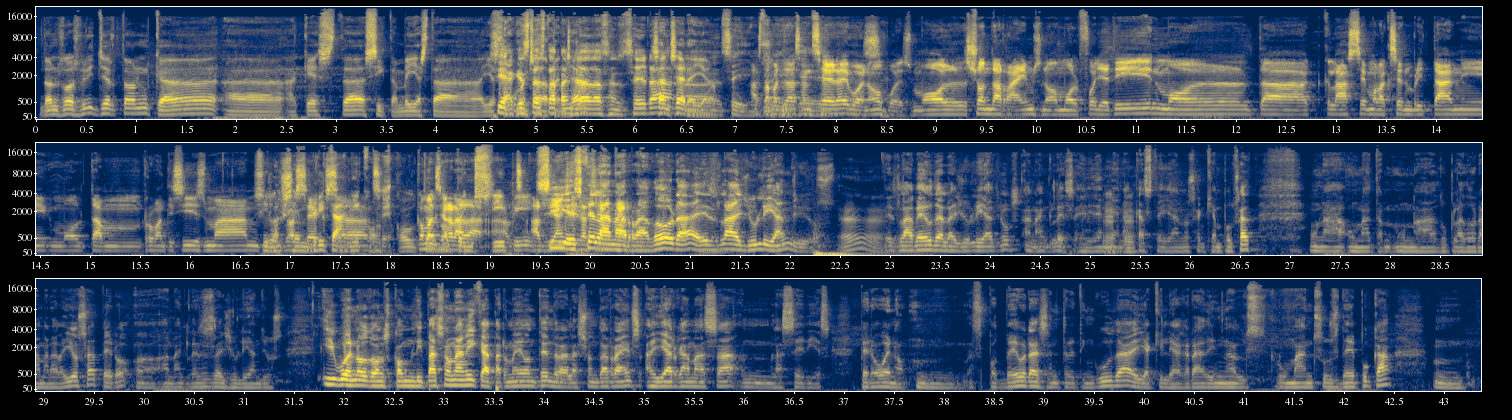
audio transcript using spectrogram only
Doncs los Bridgerton, que eh, aquesta sí, també ja està ja Sí, aquesta està a penjar. penjada sencera, Sencera ja. eh, sí. Està penjada sencera i bueno, pues, molt Shonda Rhimes, no? molt folletín, molta classe, molt accent britànic, molt amb romanticisme, amb Sí, l'accent britànic, sí. escolta, Com ens al agrada principi. als, als Sí, és que la narradora és la Julie Andrews. Ah. És la veu de la Julie Andrews en anglès, evidentment, Mhm. en castellà no sé qui han posat, una, una, una dobladora meravellosa, però uh, en anglès és la Julie Andrews. I bueno, doncs com li passa una mica, per meu entendre, a la Shonda Rhimes, allarga massa mm, les sèries. Però bueno, mm, es pot veure, és entretinguda, i a qui li agradin els romansos d'època,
